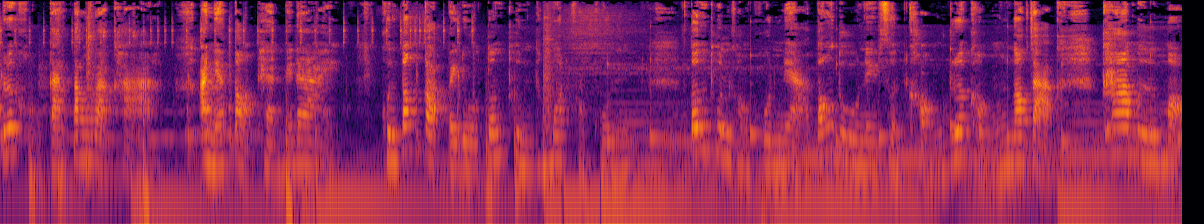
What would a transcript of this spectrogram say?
เรื่องของการตั้งราคา อันนี้ตอบแทนไม่ได้ คุณต้องกลับไปดูต้นทุนทั้งหมดของคุณ ต้นทุนของคุณเนี่ยต้องดูในส่วนของเรื่องของนอกจากค่ามือหมอ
